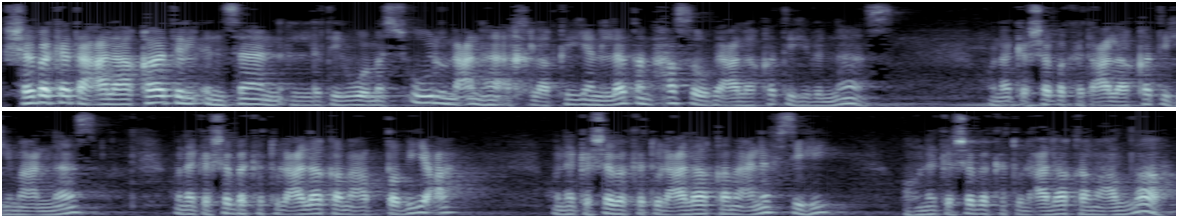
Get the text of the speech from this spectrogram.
شبكة علاقات الإنسان التي هو مسؤول عنها أخلاقيا لا تنحصر بعلاقته بالناس. هناك شبكة علاقته مع الناس هناك شبكة العلاقة مع الطبيعة هناك شبكة العلاقة مع نفسه وهناك شبكة العلاقة مع الله.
